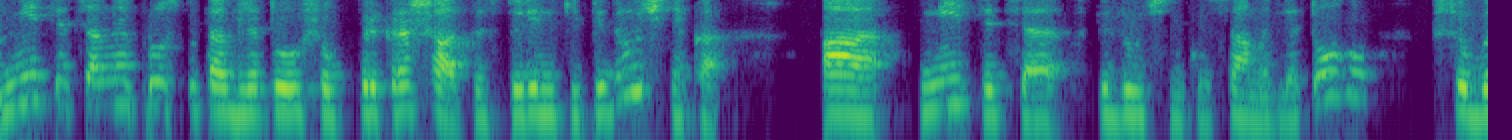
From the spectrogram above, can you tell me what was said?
містяться не просто так для того, щоб прикрашати сторінки підручника, а містяться в підручнику саме для того, щоб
